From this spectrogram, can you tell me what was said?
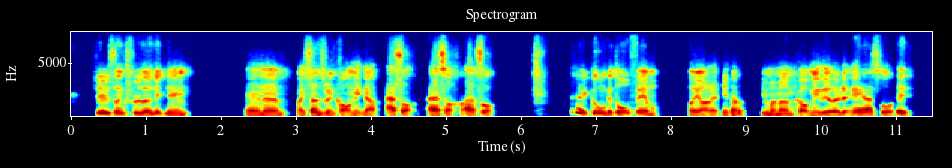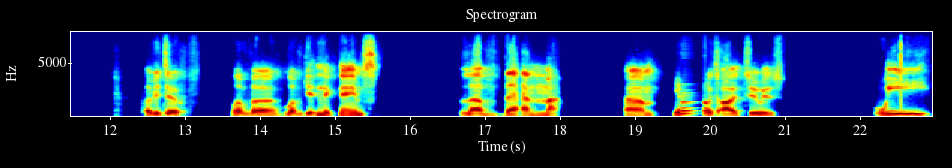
cheers, thanks for the nickname. And um, my son's been calling me now, asshole, asshole, asshole. Hey, cool. We got the whole family on it, you know? Even my mom called me the other day. Hey, asshole. Hey, love you too. Love, uh, love getting nicknames. Love them. Um, you know, it's odd too is we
